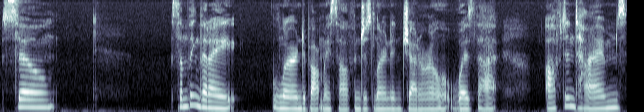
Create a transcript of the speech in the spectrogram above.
So, something that I learned about myself and just learned in general was that oftentimes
